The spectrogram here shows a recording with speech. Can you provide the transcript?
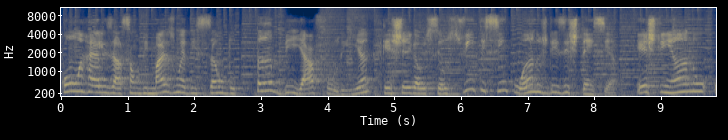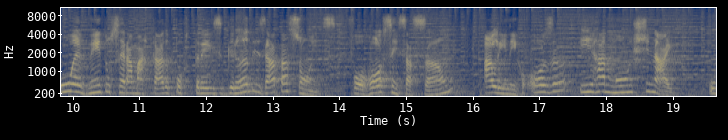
com a realização de mais uma edição do Tambiá Folia, que chega aos seus 25 anos de existência. Este ano, o evento será marcado por três grandes atrações: Forró Sensação, Aline Rosa e Ramon Schneider. O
